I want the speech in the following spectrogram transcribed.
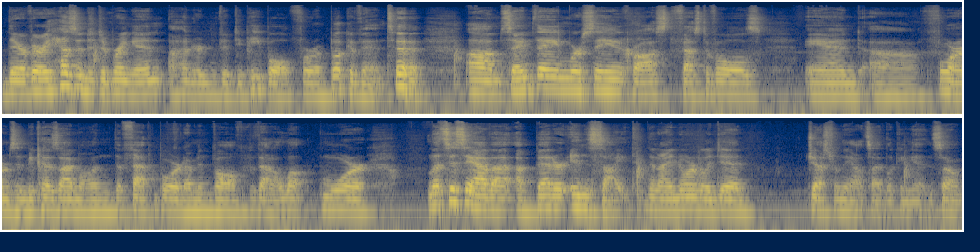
they're very hesitant to bring in 150 people for a book event. um, same thing we're seeing across festivals and uh, forums, and because I'm on the FAP board, I'm involved with that a lot more. Let's just say I have a, a better insight than I normally did just from the outside looking in. So,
